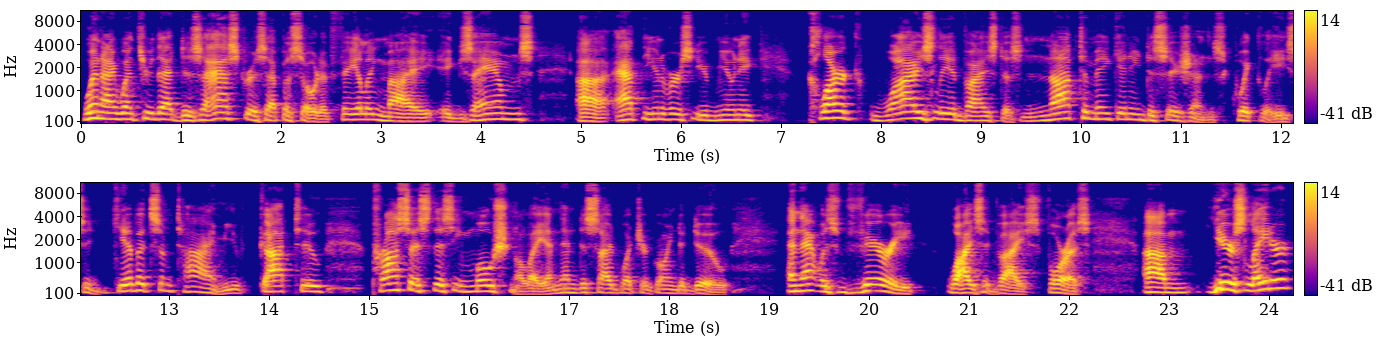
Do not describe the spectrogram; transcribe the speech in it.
when I went through that disastrous episode of failing my exams uh, at the University of Munich, Clark wisely advised us not to make any decisions quickly. He said, give it some time. You've got to process this emotionally and then decide what you're going to do. And that was very wise advice for us. Um, years later,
